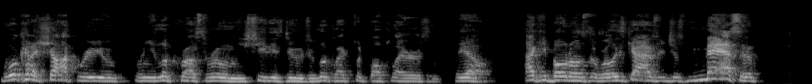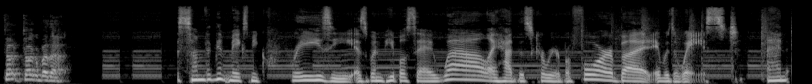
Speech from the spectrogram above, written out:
What kind of shock were you when you look across the room and you see these dudes who look like football players and you know Akebono's the world? These guys are just massive. Talk about that. Something that makes me crazy is when people say, Well, I had this career before, but it was a waste. And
